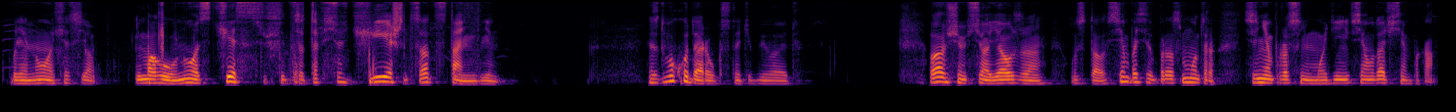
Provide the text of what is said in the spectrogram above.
Блин, ну сейчас я не могу. Нос чешется, это все чешется, отстань, блин. С двух ударов, кстати, убивает. В общем, все, я уже устал. Всем спасибо за просмотр. Сегодня просто не мой день. Всем удачи, всем пока.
